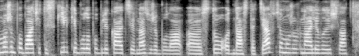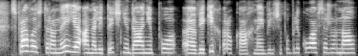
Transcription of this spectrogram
Можемо побачити, скільки було публікацій. В нас вже була 101 е, стаття в цьому журналі. Вийшла з правої сторони. Є аналітичні дані, по е, в яких роках найбільше публікувався журнал,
